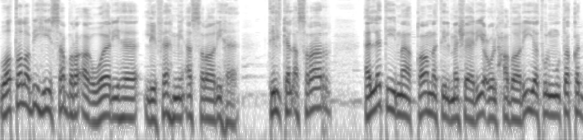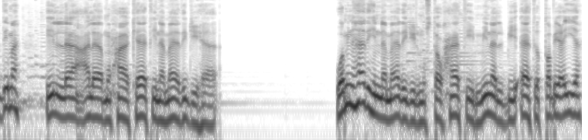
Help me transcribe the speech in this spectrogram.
وطلبه سبر أغوارها لفهم أسرارها. تلك الأسرار التي ما قامت المشاريع الحضارية المتقدمة إلا على محاكاة نماذجها. ومن هذه النماذج المستوحاة من البيئات الطبيعية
